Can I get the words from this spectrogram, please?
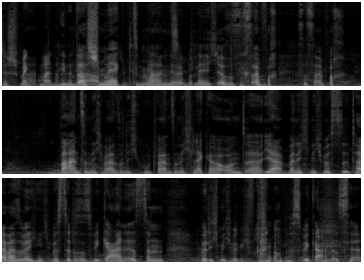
Das schmeckt man hinter. Das schmeckt man wirklich. Also es ist einfach, es ist einfach wahnsinnig, wahnsinnig gut, wahnsinnig lecker. Und äh, ja, wenn ich nicht wüsste, teilweise, wenn ich nicht wüsste, dass es vegan ist, dann würde ich mich wirklich fragen, ob es vegan ist. Ja.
